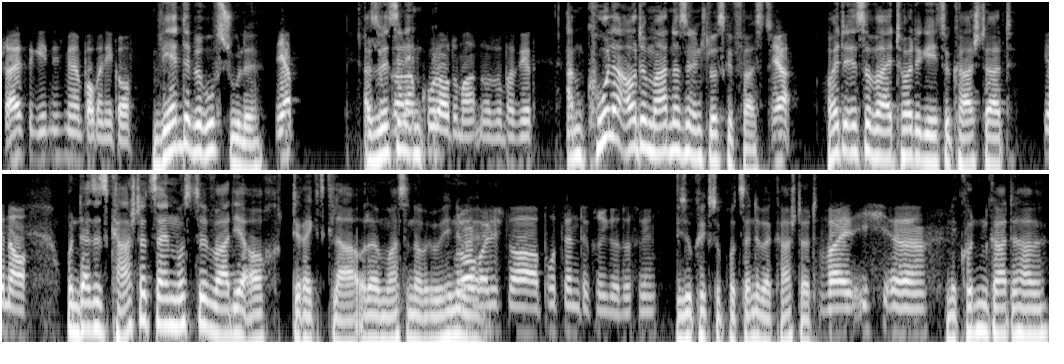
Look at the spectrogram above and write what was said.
scheiße, geht nicht mehr, ein Portemonnaie kaufen. Während der Berufsschule. Ja, Also du gerade den, am Kohleautomaten oder so passiert. am Kohleautomaten hast du den Entschluss gefasst. Ja, Heute ist soweit, heute gehe ich zu Karstadt. genau. Und dass es Karstadt sein musste, war dir auch direkt klar. Oder hast du noch über hin? Ja, weil ich da Prozente kriege, deswegen. Wieso kriegst du Prozente bei Karstadt? Weil ich, äh, Eine Kundenkarte habe?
